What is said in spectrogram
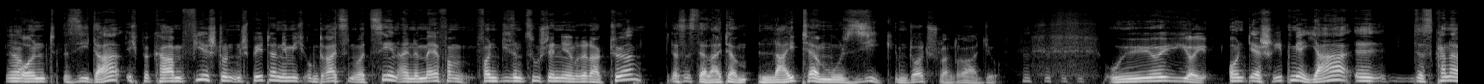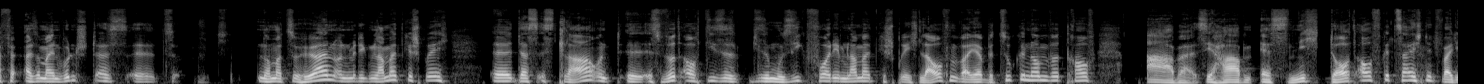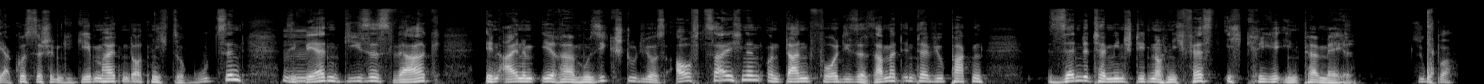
Ja. Und sieh da, ich bekam vier Stunden später, nämlich um 13.10 Uhr, eine Mail vom, von diesem zuständigen Redakteur. Das ist der Leiter, Leiter Musik im Deutschlandradio. Uiuiui. Und der schrieb mir, ja, äh, das kann er, also mein Wunsch, das äh, zu, nochmal zu hören und mit dem Lammert-Gespräch, äh, das ist klar und äh, es wird auch diese, diese Musik vor dem Lammert-Gespräch laufen, weil ja Bezug genommen wird drauf. Aber sie haben es nicht dort aufgezeichnet, weil die akustischen Gegebenheiten dort nicht so gut sind. Sie werden dieses Werk in einem ihrer Musikstudios aufzeichnen und dann vor dieses Summit-Interview packen. Sendetermin steht noch nicht fest. Ich kriege ihn per Mail. Super.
